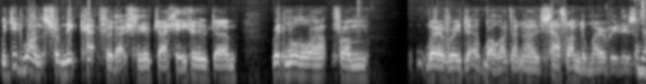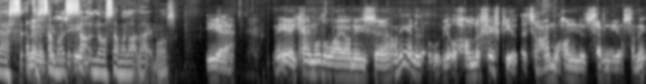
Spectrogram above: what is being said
We did once from Nick Catford, actually, of Jackie, who'd um, ridden all the way up from wherever he well, I don't know, South London, wherever he lives. Yes, I never just somewhere. Sutton or somewhere like that. It was. Yeah. Yeah, he came all the way on his, uh, I think he had a little, little Honda 50 at the time, or Honda 70 or something.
